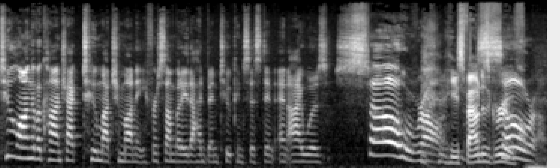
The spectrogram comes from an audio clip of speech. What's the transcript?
Too long of a contract, too much money for somebody that had been too consistent, and I was so wrong. He's found his groove. So wrong.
